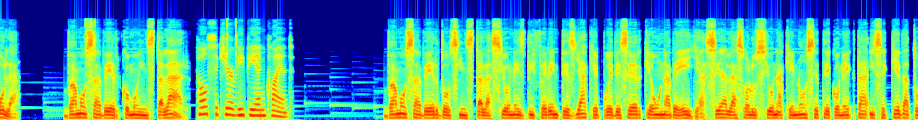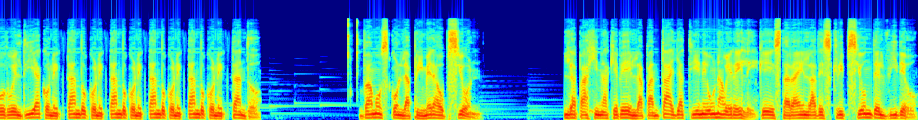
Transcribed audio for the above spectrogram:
Hola. Vamos a ver cómo instalar. Pulse Secure VPN Client. Vamos a ver dos instalaciones diferentes ya que puede ser que una de ellas sea la solución a que no se te conecta y se queda todo el día conectando, conectando, conectando, conectando, conectando. Vamos con la primera opción. La página que ve en la pantalla tiene una URL que estará en la descripción del video.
